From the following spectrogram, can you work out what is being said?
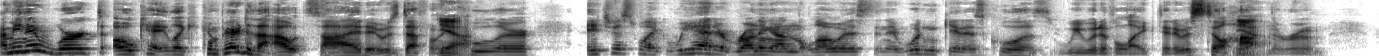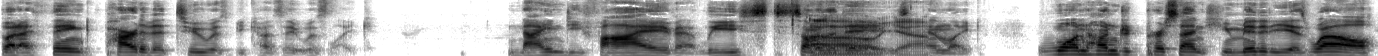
I mean, it worked okay. Like compared to the outside, it was definitely Yeah. cooler. It just like we had it running on the lowest, and it wouldn't get as cool as we would have liked it. It was still hot Yeah. in the room, but I think part of it too is because it was like ninety-five at least some of the Oh, days, yeah. and like one hundred percent humidity as well.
